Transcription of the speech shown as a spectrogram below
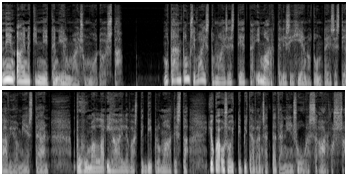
niin ainakin niiden ilmaisumuodoista. Mutta hän tunsi vaistomaisesti, että imartelisi hienotunteisesti aviomiestään, puhumalla ihailevasti diplomaatista, joka osoitti pitävänsä tätä niin suuressa arvossa.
